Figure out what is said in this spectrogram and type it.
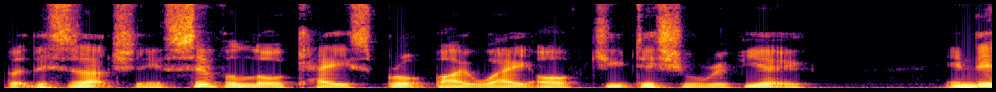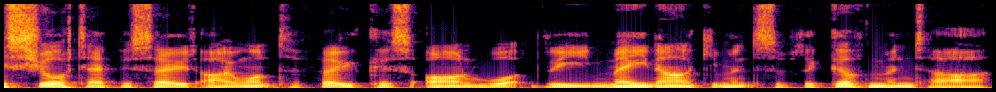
but this is actually a civil law case brought by way of judicial review. In this short episode, I want to focus on what the main arguments of the government are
